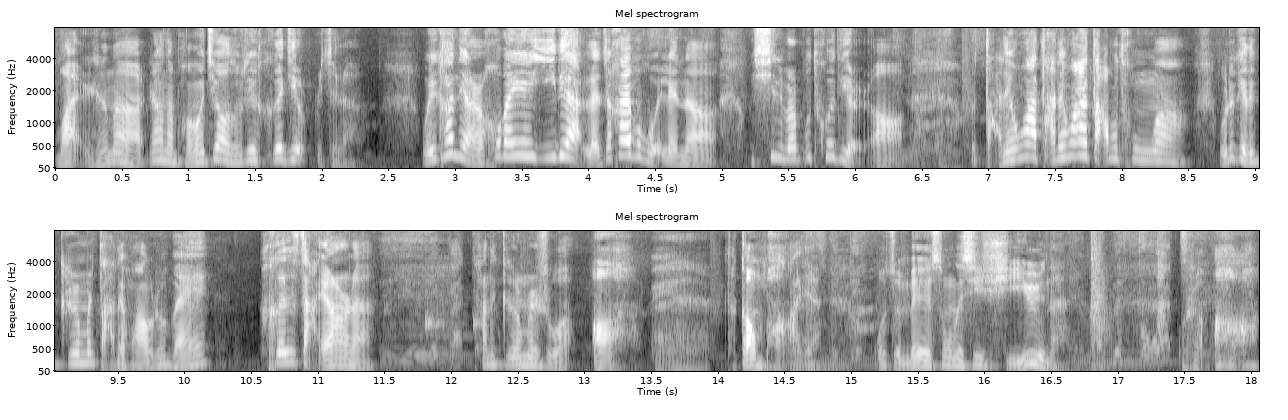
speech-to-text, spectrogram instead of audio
晚上呢让他朋友叫出去喝酒去了。我一看点儿，后半夜一点了，这还不回来呢，我心里边不托底儿啊。我打电话打电话也打不通啊，我就给他哥们儿打电话，我说喂，喝的咋样了？他那哥们儿说啊，他刚趴下，我准备送他去洗浴呢。我说啊啊，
